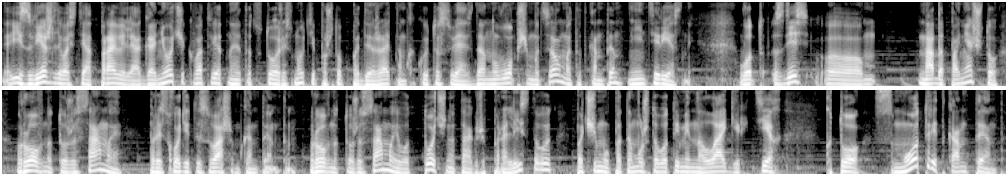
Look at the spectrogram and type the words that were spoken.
из вежливости отправили огонечек в ответ на этот сторис, ну, типа, чтобы поддержать там какую-то связь, да, ну, в общем и целом этот контент неинтересный. Вот здесь э, надо понять, что ровно то же самое происходит и с вашим контентом. Ровно то же самое его точно так же пролистывают. Почему? Потому что вот именно лагерь тех, кто смотрит контент,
